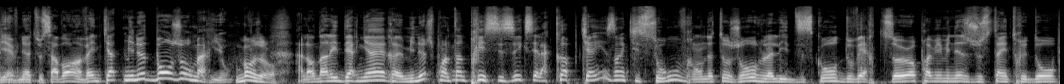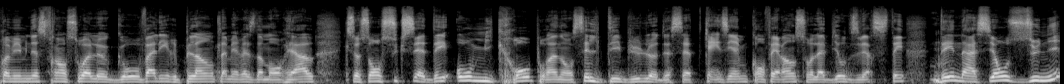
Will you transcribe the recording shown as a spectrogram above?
Bienvenue à Tout savoir en 24 minutes. Bonjour Mario. Bonjour. Alors dans les dernières minutes, je prends le temps de préciser que c'est la COP 15 hein, qui s'ouvre. On a toujours là, les discours d'ouverture. Premier ministre Justin Trudeau, Premier ministre François Legault, Valérie Plante, la mairesse de Montréal, qui se sont succédés au micro pour annoncer le début là, de cette 15e conférence sur la biodiversité des Nations Unies.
